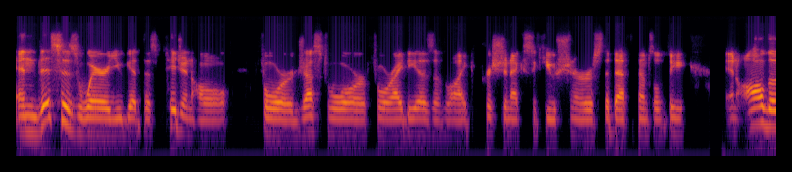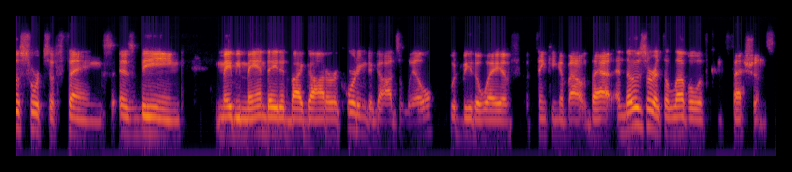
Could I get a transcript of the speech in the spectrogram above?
And this is where you get this pigeonhole for just war, for ideas of like Christian executioners, the death penalty, and all those sorts of things as being maybe mandated by God or according to God's will would be the way of thinking about that. And those are at the level of confessions.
